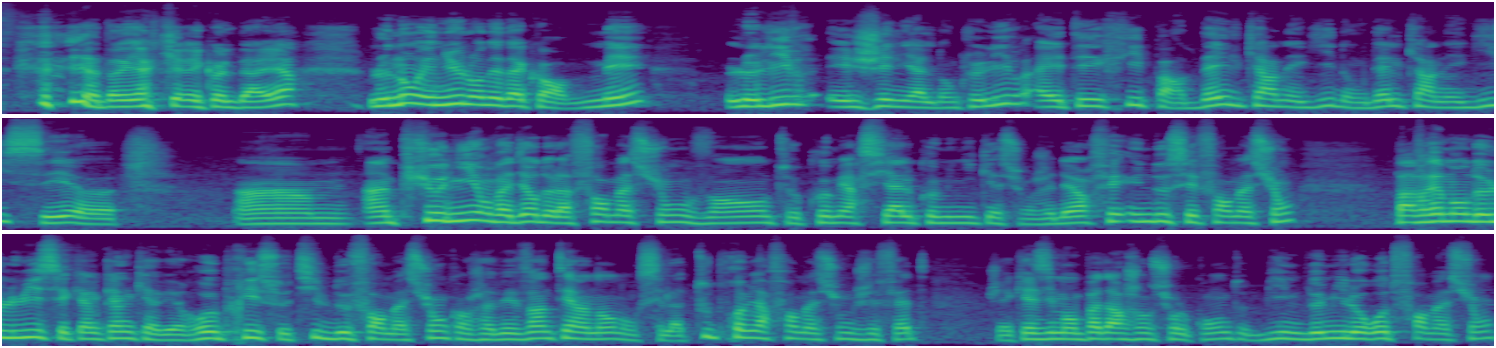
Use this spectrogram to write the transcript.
il y a Adrien qui récolte derrière. Le nom est nul, on est d'accord. Mais le livre est génial. Donc, le livre a été écrit par Dale Carnegie. Donc, Dale Carnegie, c'est euh, un, pionnier, on va dire, de la formation, vente, commerciale, communication. J'ai d'ailleurs fait une de ses formations. Pas vraiment de lui, c'est quelqu'un qui avait repris ce type de formation quand j'avais 21 ans, donc c'est la toute première formation que j'ai faite. J'avais quasiment pas d'argent sur le compte, bim, 2000 euros de formation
